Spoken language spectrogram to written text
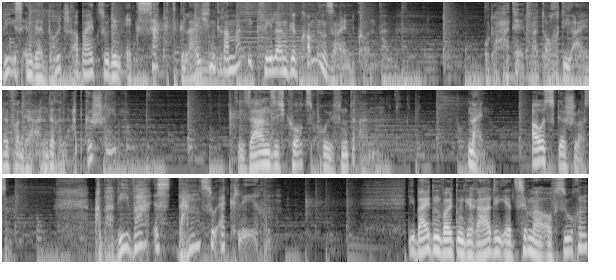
wie es in der Deutscharbeit zu den exakt gleichen Grammatikfehlern gekommen sein konnte. Oder hatte etwa doch die eine von der anderen abgeschrieben? Sie sahen sich kurz prüfend an. Nein, ausgeschlossen. Aber wie war es dann zu erklären? Die beiden wollten gerade ihr Zimmer aufsuchen,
